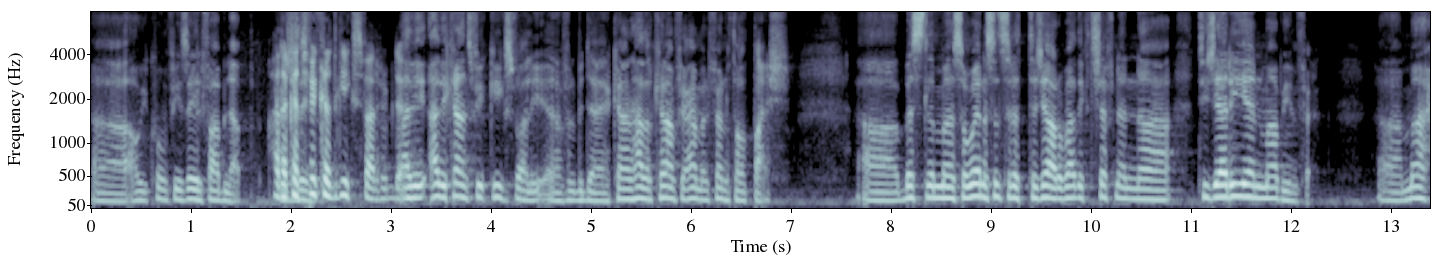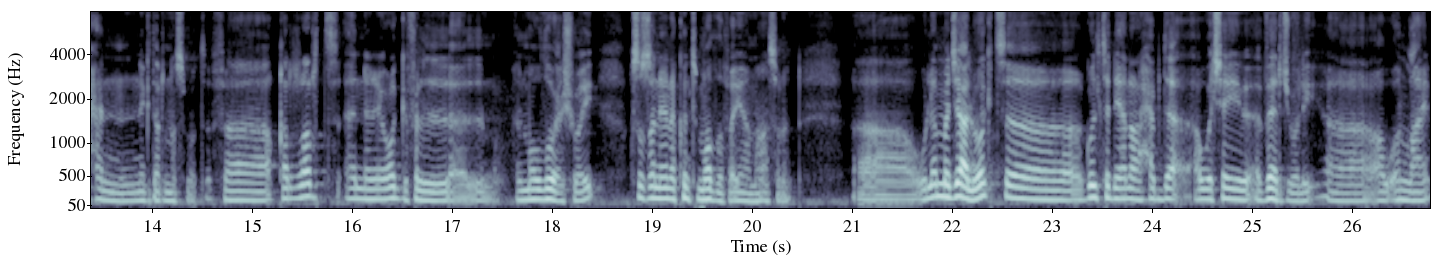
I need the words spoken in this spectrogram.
أو يكون في زي ال fab lab. هذا كانت فكرة جيكس فالي في البداية. هذه هذه كانت في جيكس فالي في البداية. كان هذا الكلام في عام 2013 آه بس لما سوينا سلسلة التجارب هذه اكتشفنا أن تجاريا ما بينفع. آه ما حنقدر نصمد فقررت انني أوقف ال- ال- الموضوع شوي خصوصا أني أنا كنت موظف أيامها أصلا. آه ولما جاء الوقت آه قلت أني أنا راح أبدأ أول شيء virtually آه أو اونلاين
